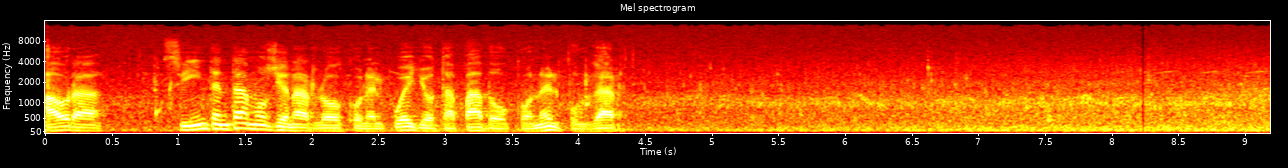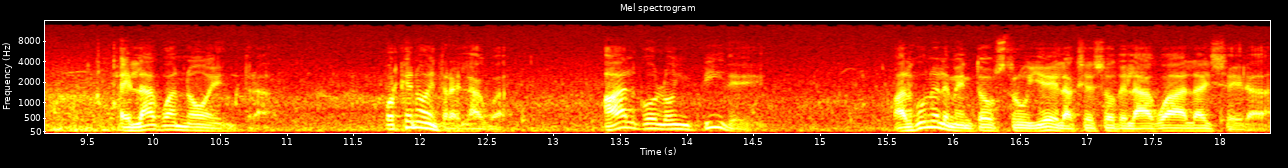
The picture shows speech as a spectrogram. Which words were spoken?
Ahora, si intentamos llenarlo con el cuello tapado con el pulgar, el agua no entra. ¿Por qué no entra el agua? Algo lo impide. Algún elemento obstruye el acceso del agua a la esfera.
